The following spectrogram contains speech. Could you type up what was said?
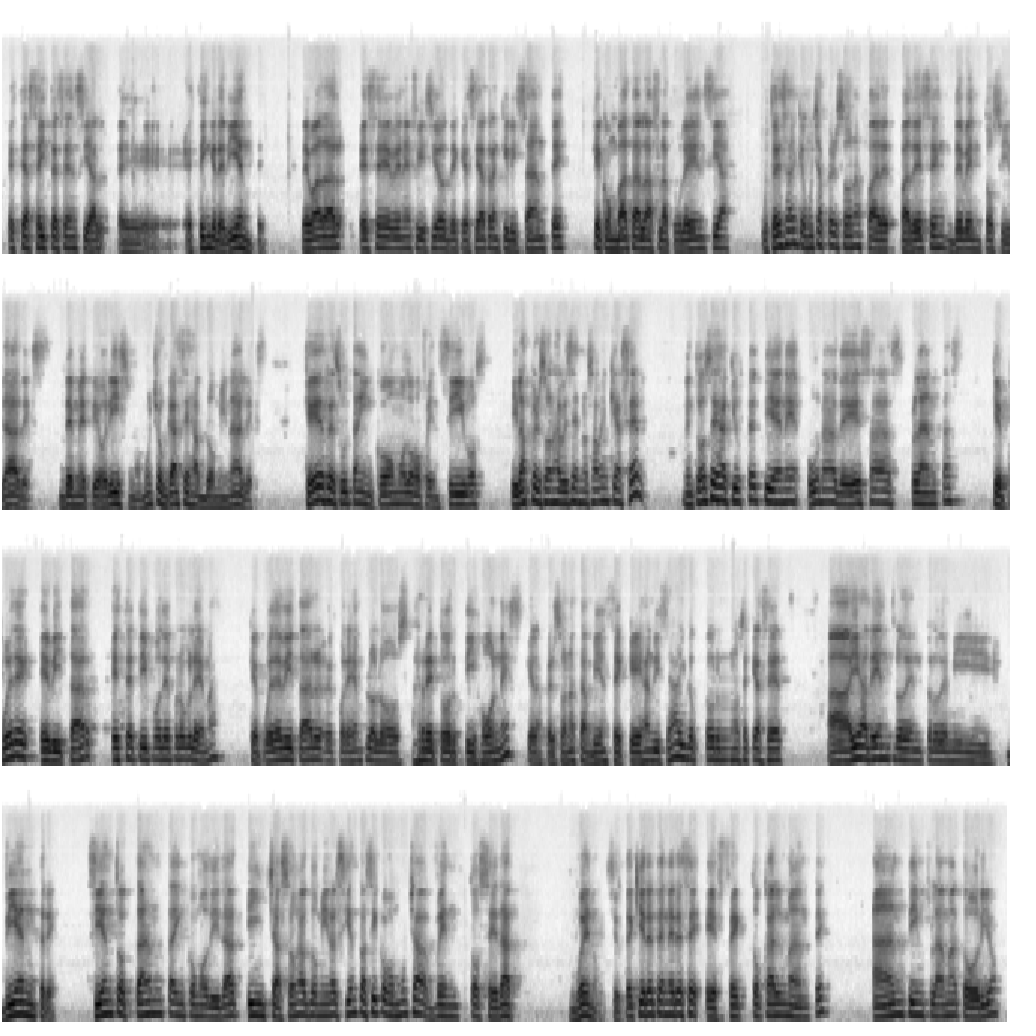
este aceite esencial, eh, este ingrediente, le va a dar ese beneficio de que sea tranquilizante, que combata la flatulencia. Ustedes saben que muchas personas padecen de ventosidades, de meteorismo, muchos gases abdominales que resultan incómodos, ofensivos, y las personas a veces no saben qué hacer. Entonces aquí usted tiene una de esas plantas que puede evitar este tipo de problemas que puede evitar, eh, por ejemplo, los retortijones, que las personas también se quejan, dicen, ay doctor, no sé qué hacer, ahí adentro, dentro de mi vientre, siento tanta incomodidad, hinchazón abdominal, siento así como mucha ventosedad. Bueno, si usted quiere tener ese efecto calmante, antiinflamatorio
